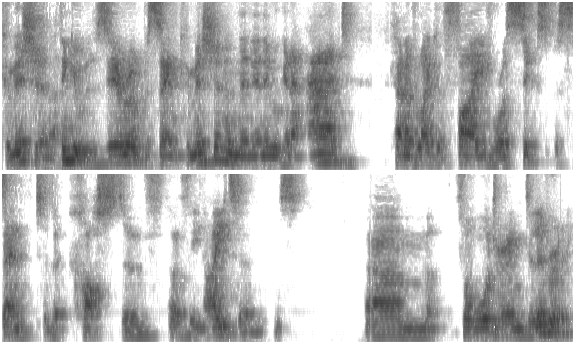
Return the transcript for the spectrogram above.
commission. I think it was zero percent commission, and then, they were going to add kind of like a five or a six percent to the cost of of the items um, for ordering delivery.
